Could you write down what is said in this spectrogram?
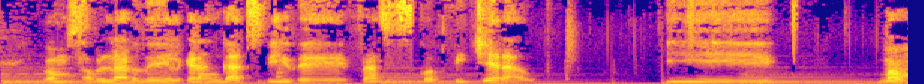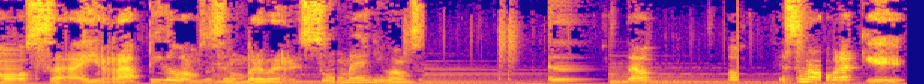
Vamos a hablar del Gran Gatsby de Francis Scott Fitzgerald. Y vamos a ir rápido, vamos a hacer un breve resumen y vamos a... Es una obra que,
